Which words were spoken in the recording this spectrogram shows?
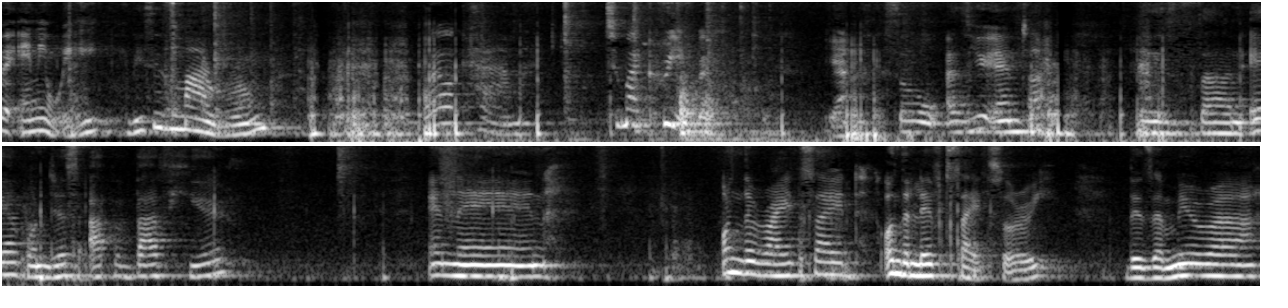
So anyway, this is my room. Welcome to my crib. Yeah, so as you enter, there's an aircon just up above here. And then on the right side, on the left side, sorry, there's a mirror.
